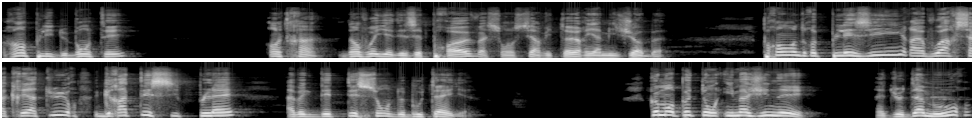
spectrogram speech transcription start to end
rempli de bonté, en train d'envoyer des épreuves à son serviteur et ami Job? Prendre plaisir à voir sa créature gratter s'y plaît avec des tessons de bouteille. Comment peut-on imaginer un Dieu d'amour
